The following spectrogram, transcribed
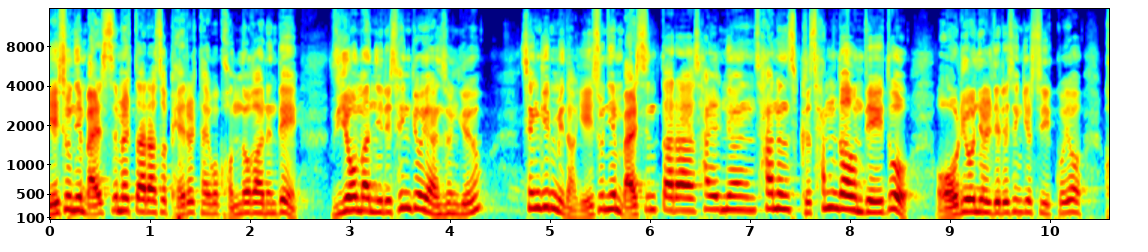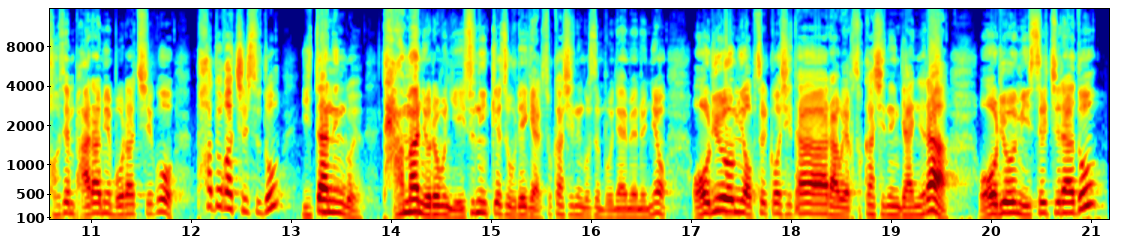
예수님 말씀을 따라서 배를 타고 건너가는데 위험한 일이 생겨요, 안 생겨요? 생깁니다. 예수님 말씀 따라 살면 사는 그 삶 가운데에도 어려운 일들이 생길 수 있고요. 거센 바람이 몰아치고 파도가 칠 수도 있다는 거예요. 다만 여러분 예수님께서 우리에게 약속하시는 것은 뭐냐면은요. 어려움이 없을 것이다라고 약속하시는 게 아니라 어려움이 있을지라도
